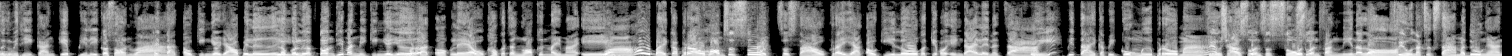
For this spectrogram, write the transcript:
ซึ่งวิธีการเก็บพี่ลีก็สอนว่าให้ตัดเอากิ่งยาวๆไปเลย แล้วก็เลือกต้นที่มันมีกิ่งเยอะๆพอตัดออกแล้วเขาก็จะงอกขึ้นใหม่มาเอง ว้าวใบกะเพราหอมสุดๆสาวๆใครอยากเอากี่โลก็เก็บเอาเองได้เลยนะจ๊ะอุ๊ยพี่ต่ายกับพี่กุ้งมือโปรมาฟิลชาวสวนสุดๆส่วนฝั่งนี้น่ะหรอฟิลนักศึกษามาดูงาน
